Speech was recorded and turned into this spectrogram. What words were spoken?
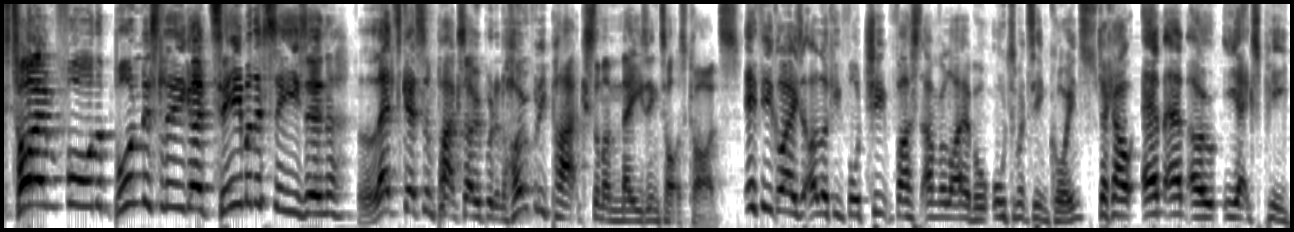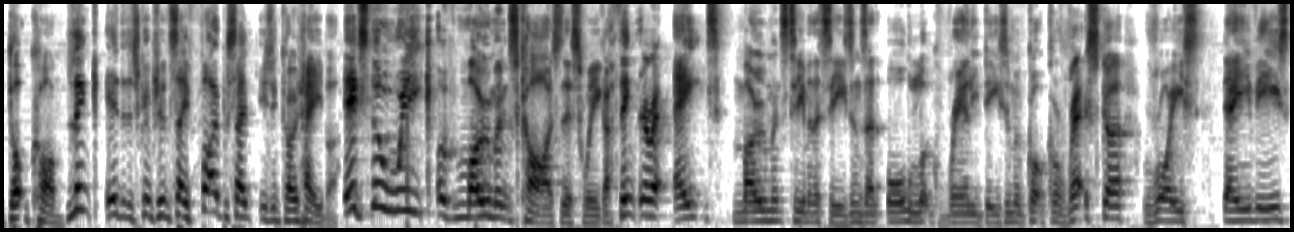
It's time for the Bundesliga team of the season. Let's get some packs open and hopefully pack some amazing TOTS cards. If you guys are looking for cheap, fast and reliable Ultimate Team coins, check out MMOEXP.com. Link in the description, save 5% using code HABER. It's the week of moments cards this week. I think there are eight moments team of the seasons and all look really decent. We've got Goretzka, Reus, Davies,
